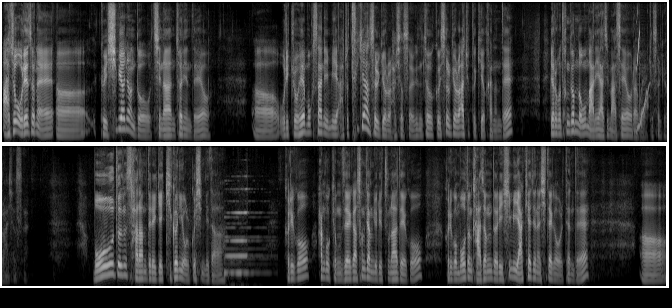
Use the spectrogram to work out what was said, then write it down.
아주 오래전에 어, 그 10여 년도 지난 전인데요. 어, 우리 교회 목사님이 아주 특이한 설교를 하셨어요. 저그 설교를 아직도 기억하는데 여러분 헌금 너무 많이 하지 마세요라고 이렇게 설교를 하셨어요. 모든 사람들에게 기근이 올 것입니다. 그리고 한국 경제가 성장률이 둔화되고 그리고 모든 가정들이 힘이 약해지는 시대가 올 텐데 어,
